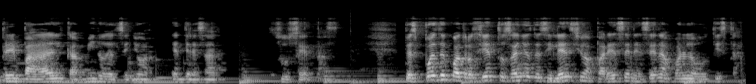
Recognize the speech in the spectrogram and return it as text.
preparad el camino del Señor, enderezad sus sendas. Después de 400 años de silencio aparece en escena Juan el Bautista.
